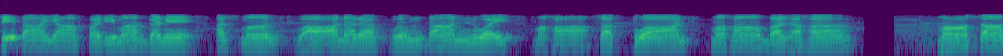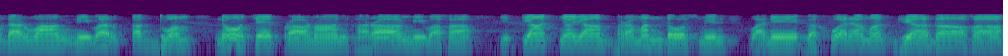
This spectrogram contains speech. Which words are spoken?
सीतायाः परिमार्गणे अस्मान् वानरवृन्दान्वै महासत्त्वान् महाबलः। मासादर्वाङ्निवर्तध्वं नो चेत् प्राणान् हरामिवः इत्याज्ञया भ्रमन्तोऽस्मिन् वने गह्वरमध्यगाः।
